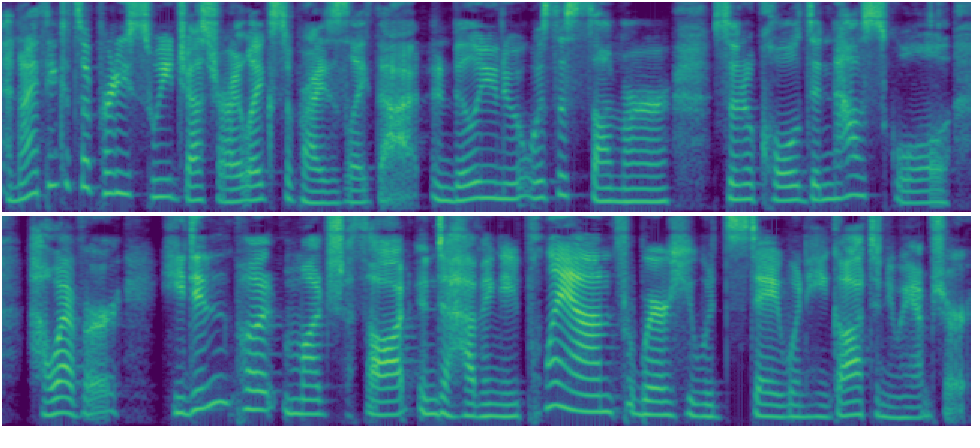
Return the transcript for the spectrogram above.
And I think it's a pretty sweet gesture. I like surprises like that. And Billy knew it was the summer, so Nicole didn't have school. However, he didn't put much thought into having a plan for where he would stay when he got to New Hampshire,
